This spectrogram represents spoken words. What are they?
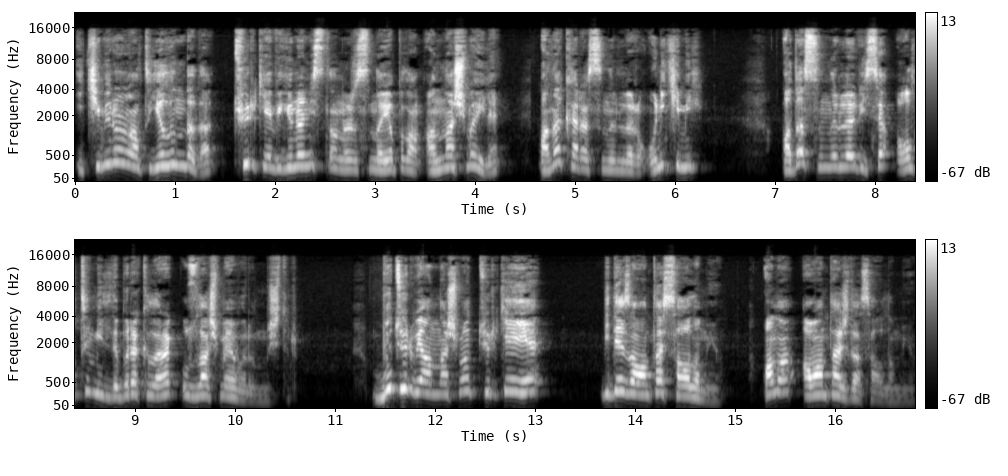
2016 yılında da Türkiye ve Yunanistan arasında yapılan anlaşma ile ana kara sınırları 12 mil, ada sınırları ise 6 milde bırakılarak uzlaşmaya varılmıştır. Bu tür bir anlaşma Türkiye'ye bir dezavantaj sağlamıyor. Ama avantaj da sağlamıyor.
